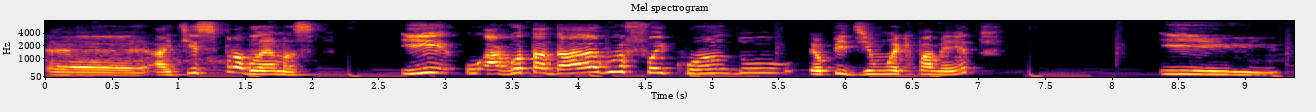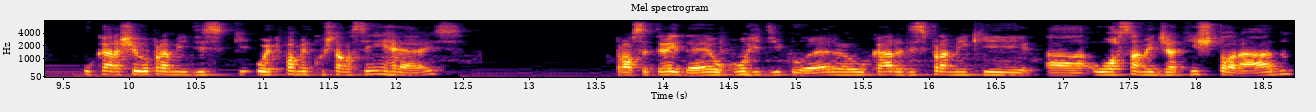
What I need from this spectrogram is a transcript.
é, aí tinha esses problemas. E a gota d'água foi quando eu pedi um equipamento e o cara chegou para mim e disse que o equipamento custava 100 reais. Pra você ter uma ideia, o quão ridículo era. O cara disse para mim que a, o orçamento já tinha estourado.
